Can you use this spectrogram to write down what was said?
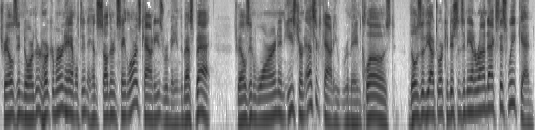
Trails in northern Herkimer and Hamilton and southern St. Lawrence counties remain the best bet. Trails in Warren and eastern Essex County remain closed. Those are the outdoor conditions in the Adirondacks this weekend.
